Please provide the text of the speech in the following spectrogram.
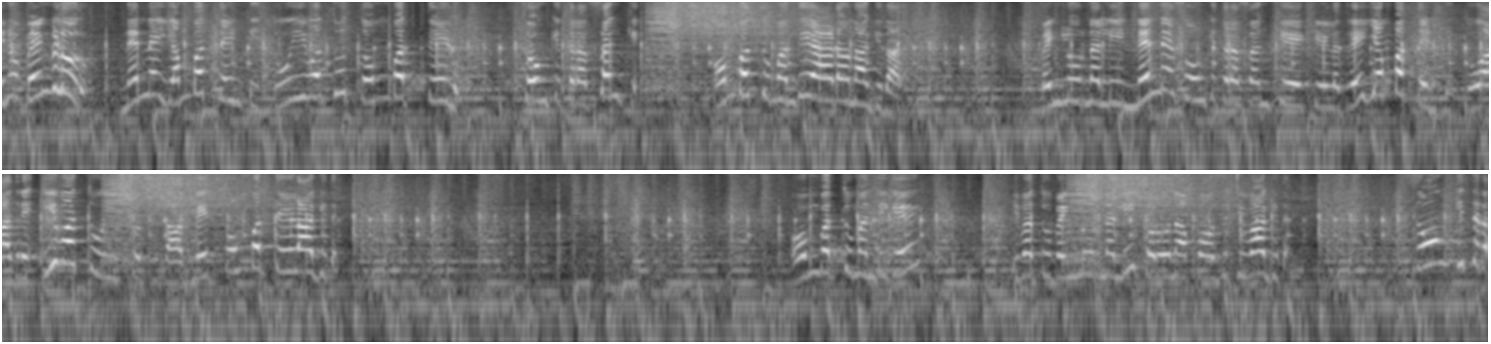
ಇನ್ನು ಬೆಂಗಳೂರು, ನಿನ್ನೆ ಎಂಬತ್ತೆಂಟಿತ್ತು ಇವತ್ತು ತೊಂಬತ್ತೇಳು ಸೋಂಕಿತರ ಸಂಖ್ಯೆ. ಒಂಬತ್ತು ಮಂದಿ ಆಡ್ ಆನ್ ಆಗಿದ್ದಾರೆ. ಬೆಂಗಳೂರಿನಲ್ಲಿ ನಿನ್ನೆ ಸೋಂಕಿತರ ಸಂಖ್ಯೆ ಕೇಳಿದ್ರೆ ಎಂಬತ್ತೆಂಟಿತ್ತು, ಆದ್ರೆ ಇವತ್ತು ಇಷ್ಟೊತ್ತಿಗಾಗಲೇ ತೊಂಬತ್ತೇಳಾಗಿದೆ. ಒಂಬತ್ತು ಮಂದಿಗೆ ಇವತ್ತು ಬೆಂಗಳೂರಿನಲ್ಲಿ ಕೊರೋನಾ ಪಾಸಿಟಿವ್ ಆಗಿದೆ. ಸೋಂಕಿತರ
